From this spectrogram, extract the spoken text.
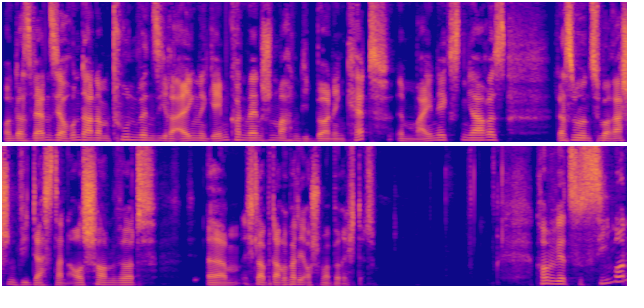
Und das werden sie auch unter anderem tun, wenn sie ihre eigene Game Convention machen, die Burning Cat im Mai nächsten Jahres. Lassen wir uns überraschen, wie das dann ausschauen wird. Ähm, ich glaube, darüber hatte ich auch schon mal berichtet. Kommen wir zu Simon.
